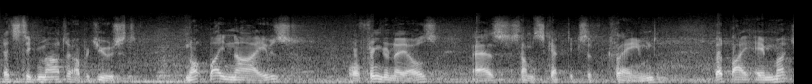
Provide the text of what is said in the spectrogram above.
that stigmata are produced not by knives or fingernails, as some skeptics have claimed, but by a much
